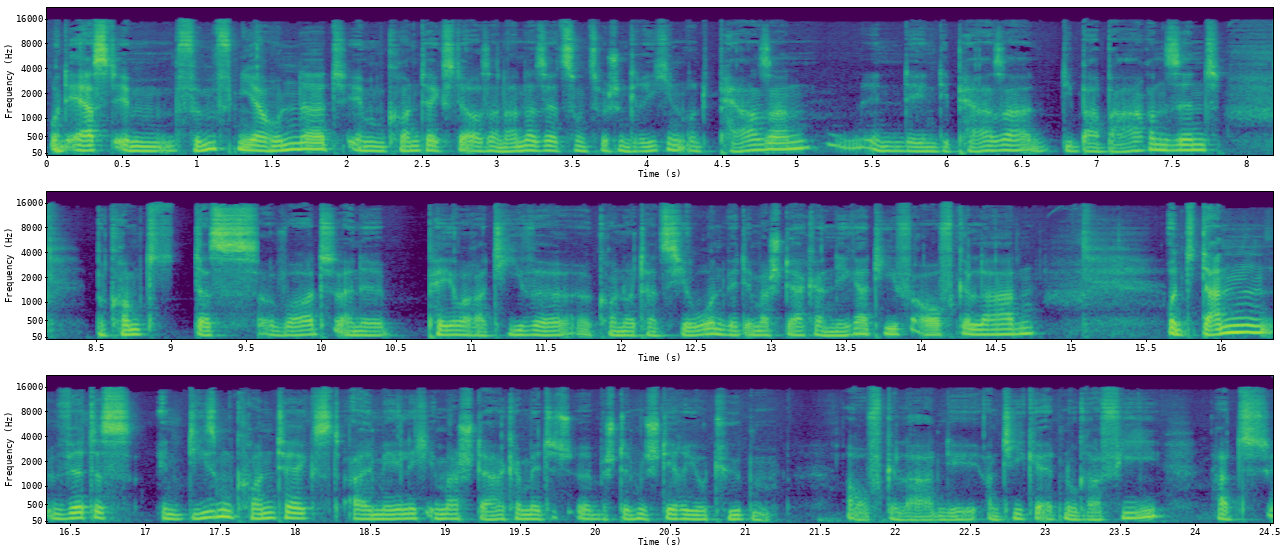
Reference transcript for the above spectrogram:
Und erst im fünften Jahrhundert im Kontext der Auseinandersetzung zwischen Griechen und Persern, in denen die Perser die Barbaren sind, bekommt das Wort eine pejorative Konnotation, wird immer stärker negativ aufgeladen. Und dann wird es in diesem Kontext allmählich immer stärker mit äh, bestimmten Stereotypen aufgeladen. Die antike Ethnographie hat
